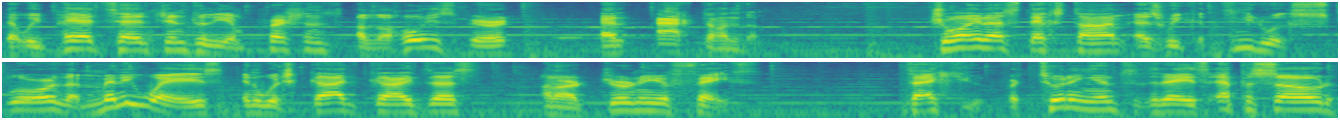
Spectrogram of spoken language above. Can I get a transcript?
that we pay attention to the impressions of the Holy Spirit and act on them. Join us next time as we continue to explore the many ways in which God guides us on our journey of faith. Thank you for tuning in to today's episode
